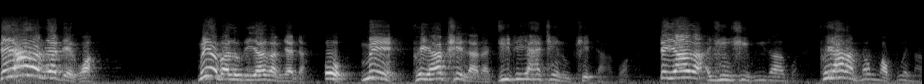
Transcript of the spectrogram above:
တရားကမြတ်တယ်ကွာမင်းကဘာလို့တရားကမြတ်တာအိုးမင်းဖယားဖြစ်လာတာဒီတရားချင်းလို့ဖြစ်တာကွာတရားကအရင်ရှိပြီးသားကွာဖယားကနောက်မှပွင့်တာ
